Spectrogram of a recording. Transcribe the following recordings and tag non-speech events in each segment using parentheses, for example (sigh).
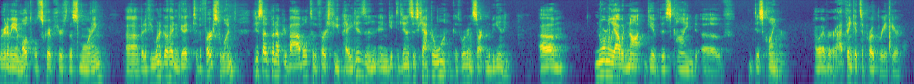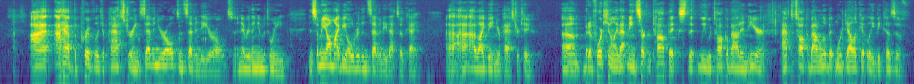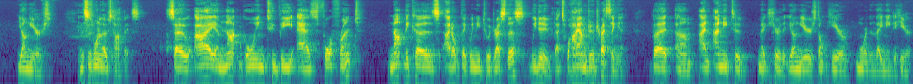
We're going to be in multiple scriptures this morning, uh, but if you want to go ahead and get to the first one, just open up your Bible to the first few pages and, and get to Genesis chapter 1, because we're going to start in the beginning. Um, normally, I would not give this kind of disclaimer. However, I think it's appropriate here. I, I have the privilege of pastoring seven year olds and 70 year olds and everything in between. And some of y'all might be older than 70, that's okay. Uh, I, I like being your pastor too. Um, but unfortunately, that means certain topics that we would talk about in here, I have to talk about a little bit more delicately because of young ears. And this is one of those topics. So I am not going to be as forefront, not because I don't think we need to address this. We do. That's why I'm (laughs) addressing it. But um, I, I need to make sure that young ears don't hear more than they need to hear.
